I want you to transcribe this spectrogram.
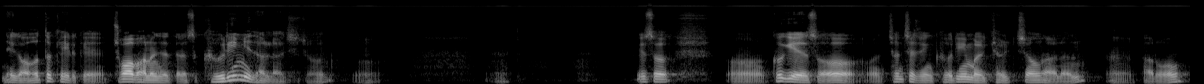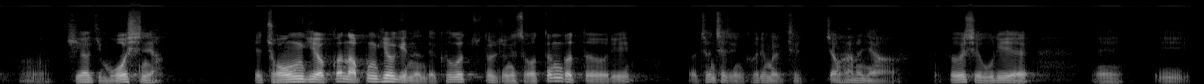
내가 어떻게 이렇게 조합하느냐에 따라서 그림이 달라지죠. 예. 그래서 어, 거기에서 전체적인 그림을 결정하는 어, 바로 어, 기억이 무엇이냐. 좋은 기억과 나쁜 기억이 있는데 그것들 중에서 어떤 것들이 전체적인 그림을 결정하느냐. 그것이 우리의 예, 이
